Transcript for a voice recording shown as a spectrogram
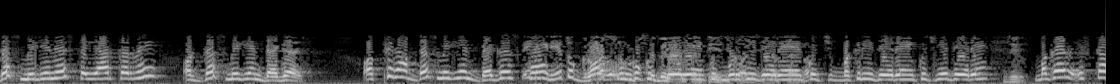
دس ملینرس تیار کر رہے ہیں اور دس ملین بیگرس اور پھر آپ دس ملین بیگرس کو یہ تو گراس ان کو کچھ دے رہے ہیں کچھ مرغی دے رہے ہیں کچھ بکری دے رہے ہیں کچھ یہ دے رہے ہیں جی۔ مگر اس کا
